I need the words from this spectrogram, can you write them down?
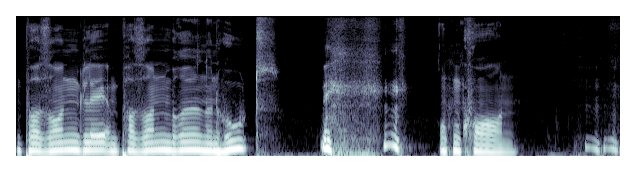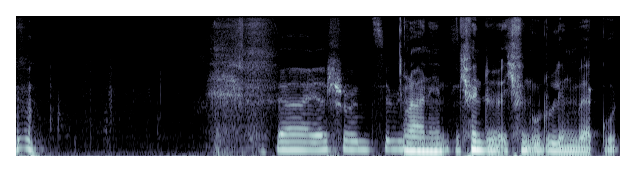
ein paar, Sonnengle ein paar Sonnenbrillen, einen Hut und ein Korn. Ja, ja, schon ziemlich. Ah, nee. Ich finde ich find Udo Lindenberg gut.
